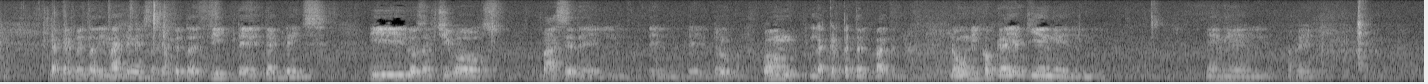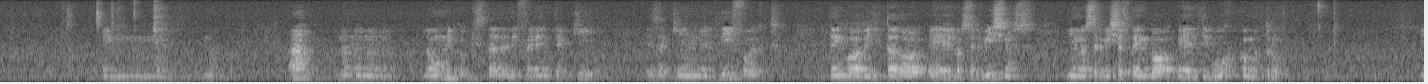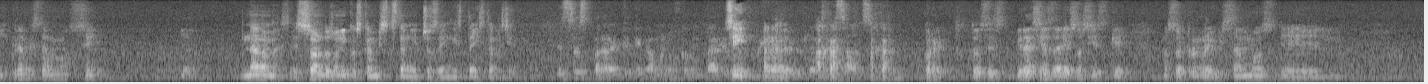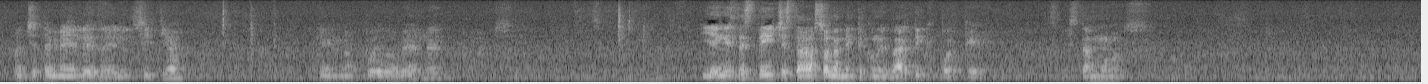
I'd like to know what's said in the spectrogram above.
La carpeta de imágenes, la carpeta de, de templates y los archivos base del, del, Drupal con la carpeta del pattern. Lo único que hay aquí en el, en el, a ver, no. Ah, no, no, no, no. Lo único que está de diferente aquí es aquí en el default tengo habilitado eh, los servicios y en los servicios tengo el dibujo como true. Y creo que estamos, sí, ya. Nada más, esos son los únicos cambios que están hechos en esta instalación. Eso es para que tengamos los comentarios. Sí, para, ajá, ajá, correcto. Entonces, gracias a eso, si es que nosotros revisamos el HTML del sitio, que no puedo verle. Y en este stage estaba solamente con el Bartik porque estamos...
